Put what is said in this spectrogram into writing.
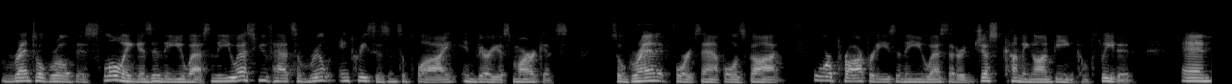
rental growth is slowing is in the US. In the US, you've had some real increases in supply in various markets. So Granite, for example, has got four properties in the US that are just coming on being completed. And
